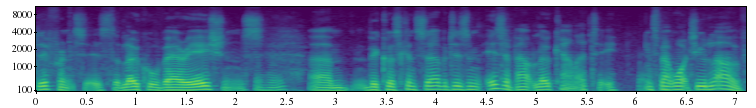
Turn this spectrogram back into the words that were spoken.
differences, the local variations, mm-hmm. um, because conservatism is about locality. Exactly. It's about what you love,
